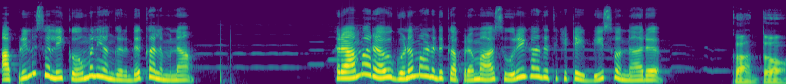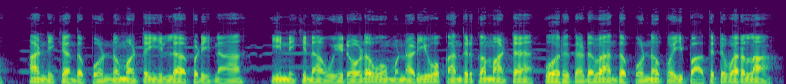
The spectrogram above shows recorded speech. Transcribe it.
அப்படின்னு சொல்லி கோமலி அங்கிருந்து கிளம்புனா. ராமாராவ் குணமானதுக்கு அப்புறமா சூரியகாந்தத்துக்கிட்ட இப்படி சொன்னாரு. காந்தம் அன்னைக்கு அந்த பொண்ணு மட்டும் இல்லை அப்படின்னா இன்னைக்கு நான் உயிரோட உன் முன்னாடி உக்காந்துருக்க மாட்டேன். ஒரு தடவை அந்த பொண்ணை போய் பார்த்துட்டு வரலாம்.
